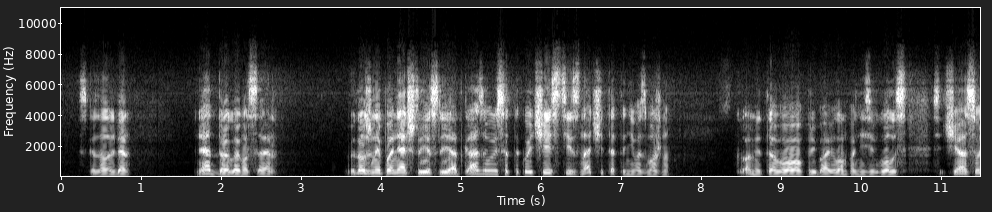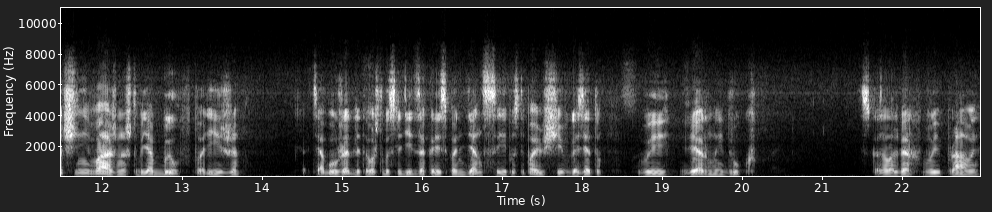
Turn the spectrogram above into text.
— сказал Альбер. «Нет, дорогой Марсер, вы должны понять, что если я отказываюсь от такой чести, значит, это невозможно». Кроме того, — прибавил он, понизив голос, — сейчас очень важно, чтобы я был в Париже. Хотя бы уже для того, чтобы следить за корреспонденцией, поступающей в газету. Вы верный друг, — сказал Альбер, — вы правы.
